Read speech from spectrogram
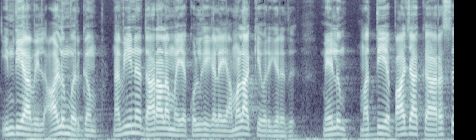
இந்தியாவில் ஆளும் வர்க்கம் நவீன தாராளமய கொள்கைகளை அமலாக்கி வருகிறது. மேலும் மத்திய பாஜக அரசு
